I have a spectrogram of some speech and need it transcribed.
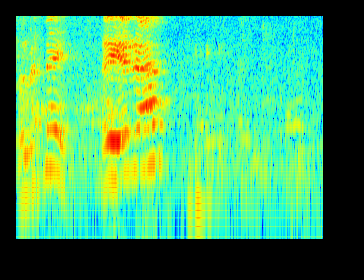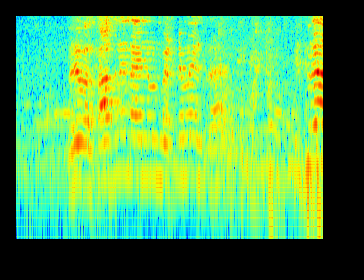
వాళ్ళు వెంటనే ఏంట్రా? మరి వాళ్ళ తాతనే నాయన వెంటనే తీసుకురా.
